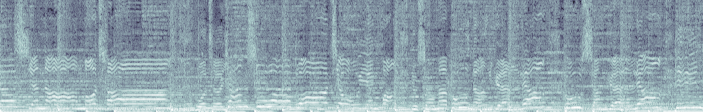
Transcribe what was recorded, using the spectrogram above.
的线那么长，我这样湿了多久眼眶？有什么不能原谅？不想原谅，因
